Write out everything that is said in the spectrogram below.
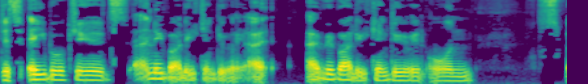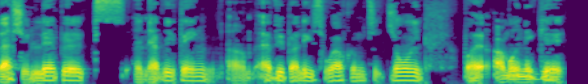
disabled kids. Anybody can do it. I, everybody can do it on Special Olympics and everything. Um, everybody's welcome to join, but I want to get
